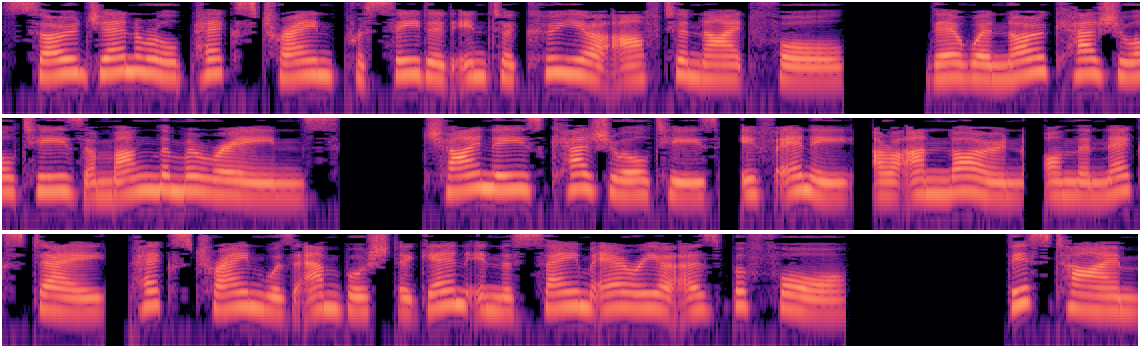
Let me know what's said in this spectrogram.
so General Peck's train proceeded into Kuyeh after nightfall. There were no casualties among the Marines. Chinese casualties, if any, are unknown. On the next day, Peck's train was ambushed again in the same area as before. This time,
